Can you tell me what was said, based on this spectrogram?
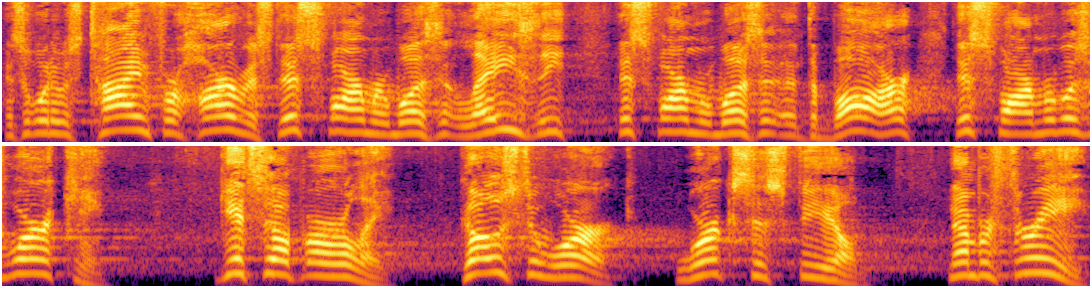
And so when it was time for harvest, this farmer wasn't lazy. This farmer wasn't at the bar. This farmer was working. Gets up early, goes to work, works his field. Number three,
